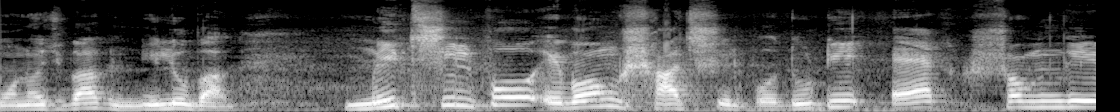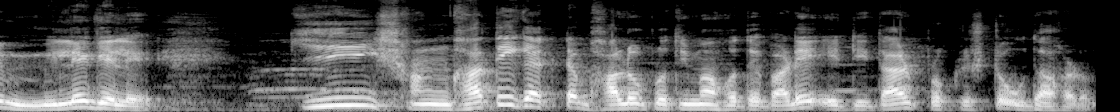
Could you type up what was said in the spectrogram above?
মনোজবাগ নীলুবাগ মৃৎশিল্প এবং সাজ শিল্প দুটি একসঙ্গে মিলে গেলে কি সাংঘাতিক একটা ভালো প্রতিমা হতে পারে এটি তার প্রকৃষ্ট উদাহরণ।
